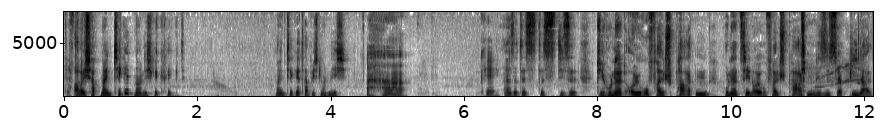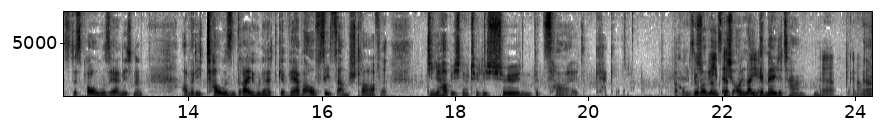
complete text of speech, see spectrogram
Das- Aber ich habe mein Ticket noch nicht gekriegt. Mein Ticket habe ich noch nicht. Aha. Okay. Also das, das, diese, die 100 Euro falsch parken, 110 Euro falsch parken, das ist ja Peanuts, das brauchen sie ja nicht, ne? Aber die 1300 Gewerbeaufsichtsamtstrafe, die habe ich natürlich schön bezahlt. Kacke. Warum so Nur weil wir uns nicht online dir? gemeldet haben. Ja, genau. Ja.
